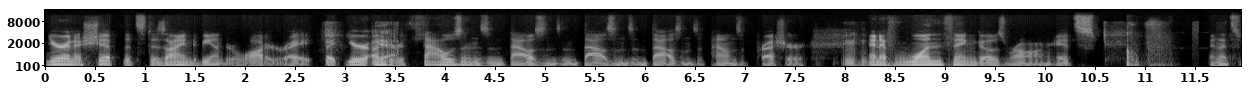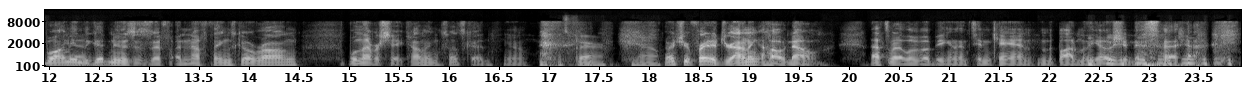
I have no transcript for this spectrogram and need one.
you're in a ship that's designed to be underwater, right? But you're Yeah. under thousands and thousands and thousands and thousands of pounds of pressure. Mhm. And if one thing goes wrong, it's and it's well i mean the good news is if enough things go wrong we'll never see it coming so that's good you know it's fair. No. aren't you afraid of drowning oh no that's what i love about being in a tin can in the bottom of the ocean is that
